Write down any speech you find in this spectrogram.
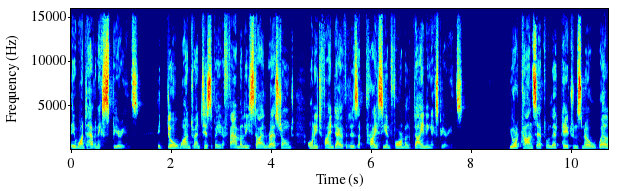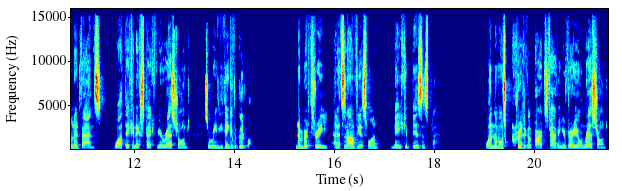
They want to have an experience. They don't want to anticipate a family style restaurant only to find out that it is a pricey and formal dining experience. Your concept will let patrons know well in advance what they can expect from your restaurant, so really think of a good one. Number three, and it's an obvious one, make a business plan. One of the most critical parts of having your very own restaurant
